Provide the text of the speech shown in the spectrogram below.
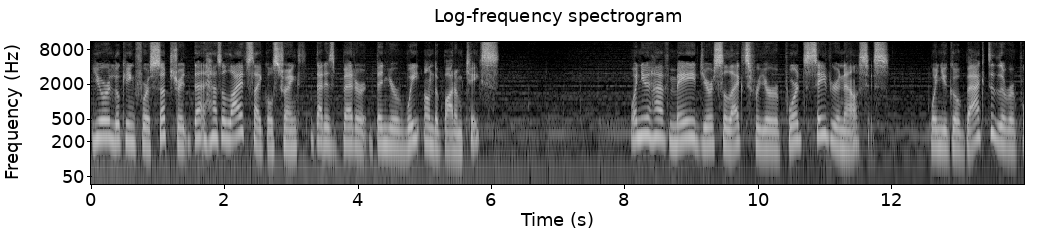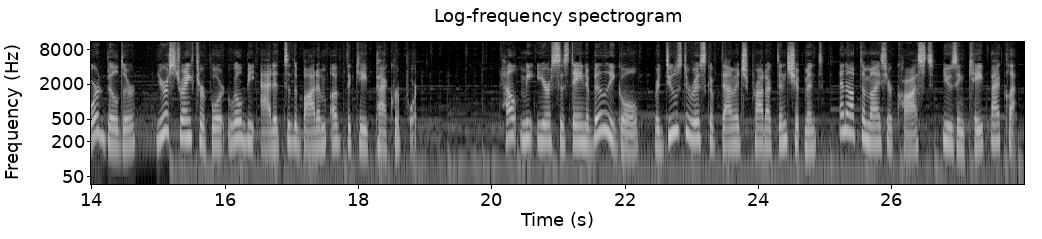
You're looking for a substrate that has a life cycle strength that is better than your weight on the bottom case. When you have made your selects for your report, save your analysis. When you go back to the report builder, your strength report will be added to the bottom of the Cape Pack report. Help meet your sustainability goal, reduce the risk of damaged product and shipment, and optimize your costs using Cape Pack Cloud.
